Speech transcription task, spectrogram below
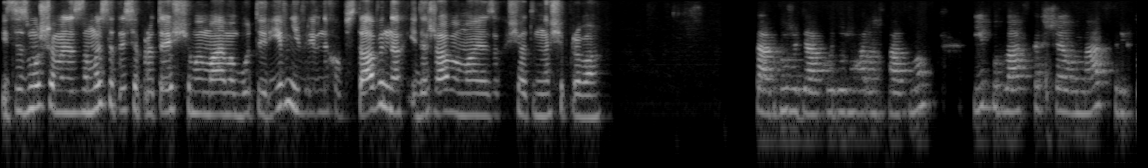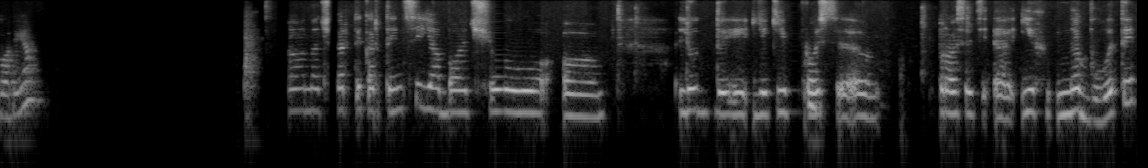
І це змушує мене замислитися про те, що ми маємо бути рівні в рівних обставинах, і держава має захищати наші права. Так, дуже дякую, дуже гарно сказано. І, будь ласка, ще у нас Вікторія. Е, На четвертій картинці я бачу е, люди, які просять, просять е, їх не булити.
